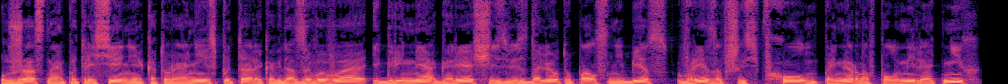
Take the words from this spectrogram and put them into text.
Ужасное потрясение, которое они испытали, когда, завывая и гремя, горящий звездолет упал с небес, врезавшись в холм примерно в полумиле от них,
